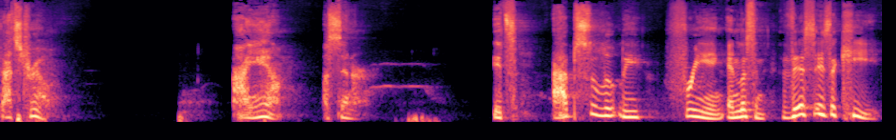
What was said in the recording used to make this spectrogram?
that's true, I am a sinner, it's absolutely freeing. And listen, this is a key.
